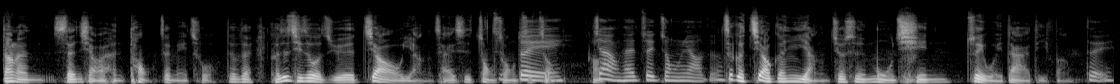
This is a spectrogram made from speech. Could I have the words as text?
当然生小孩很痛，这没错，对不对？可是其实我觉得教养才是重中之重，教养才是最重要的。这个教跟养就是母亲最伟大的地方。对，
